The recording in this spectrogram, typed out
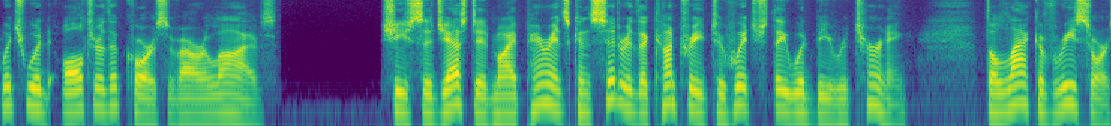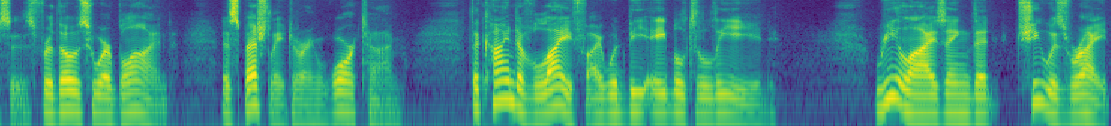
which would alter the course of our lives. She suggested my parents consider the country to which they would be returning, the lack of resources for those who are blind, especially during wartime, the kind of life I would be able to lead. Realizing that she was right,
